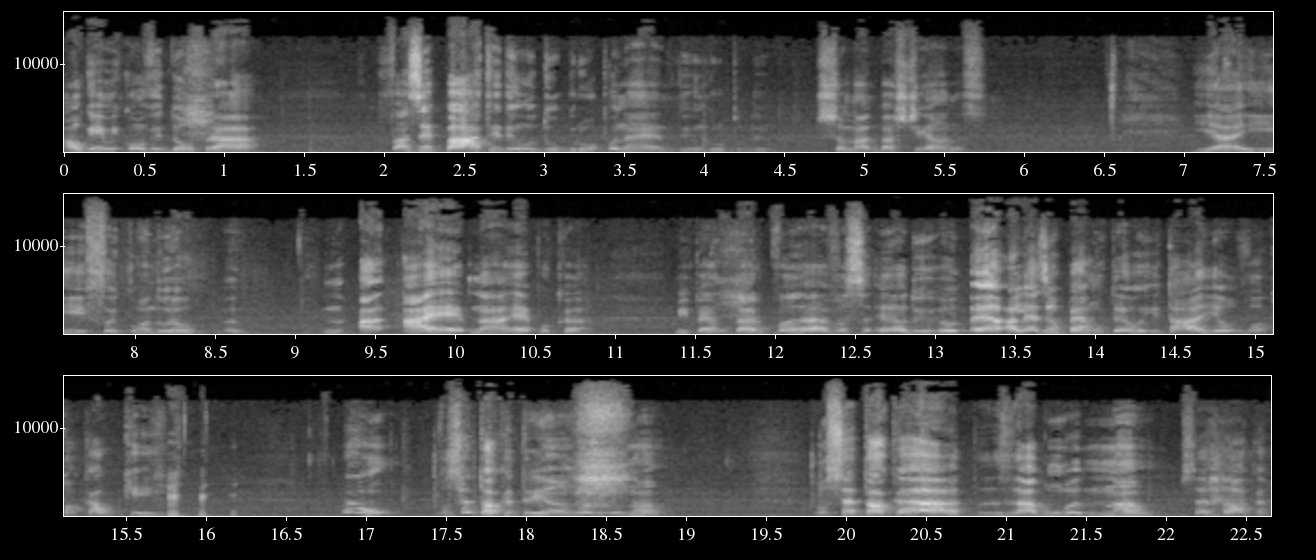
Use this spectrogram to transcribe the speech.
alguém me convidou para fazer parte de do grupo, né? De um grupo de- chamado Bastianas. E aí foi quando eu, a, a é- na época, me perguntaram, "Vo- é, você, eu, eu- é, aliás, eu perguntei, eu- e tá, eu vou tocar o quê? não, você toca triângulo? Eu digo, não. Você toca zabumba? Não. Você toca.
